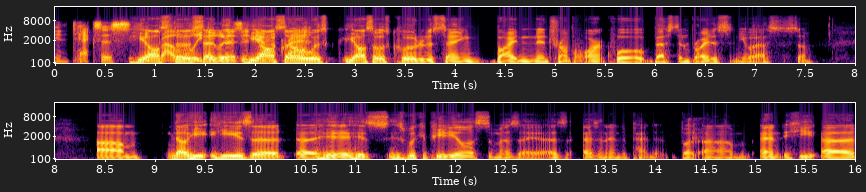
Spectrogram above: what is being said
in Texas, He also probably said that he also was he also was quoted as saying Biden and Trump aren't quote best and brightest in U.S. So, um, no, he he is a uh, his his Wikipedia lists him as a as as an independent, but um, and he uh,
